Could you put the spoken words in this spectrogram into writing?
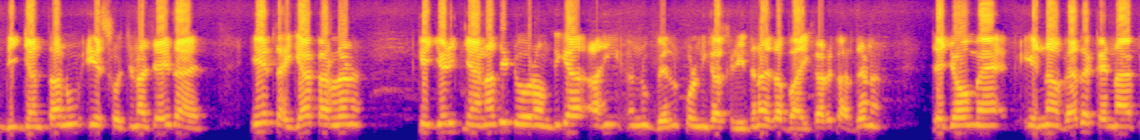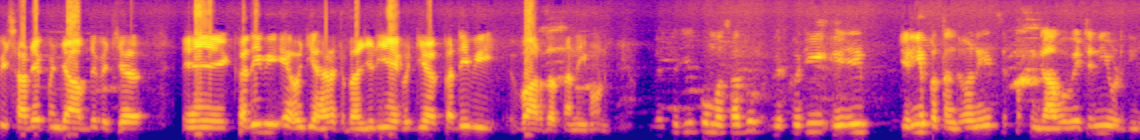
ਦੀ ਜਨਤਾ ਨੂੰ ਇਹ ਸੋਚਣਾ ਚਾਹੀਦਾ ਹੈ, ਇਹ ਤਹਈਆ ਕਰ ਲੈਣ। ਕਿ ਜਿਹੜੀ ਚਾਈਨਾ ਦੀ ਡੋਰ ਆਉਂਦੀ ਆ ਅਸੀਂ ਇਹਨੂੰ ਬਿਲਕੁਲ ਨਹੀਂਗਾ ਖਰੀਦਣਾ ਇਹਦਾ ਬਾਈਕਾਟ ਕਰ ਦੇਣ। ਤੇ ਜੋ ਮੈਂ ਇੰਨਾ ਵਾਅਦਾ ਕਰਨਾ ਵੀ ਸਾਡੇ ਪੰਜਾਬ ਦੇ ਵਿੱਚ ਇਹ ਕਦੀ ਵੀ ਇਹੋ ਜਿਹੀ ਹਰਕਤਾਂ ਜਿਹੜੀਆਂ ਇਹੋ ਜਿਹੀਆਂ ਕਦੀ ਵੀ ਵਾਰਦਾਤਾਂ ਨਹੀਂ ਹੋਣਗੀਆਂ ਦੇਖੋ ਜੀ ਭੂਮਾ ਸਾਹਿਬ ਦੇਖੋ ਜੀ ਇਹ ਜਿਹੜੀਆਂ ਪਤੰਗਾਂ ਨੇ ਸਿਰਫ ਪੰਜਾਬ ਵਿੱਚ ਨਹੀਂ ਉੜਦੀਆਂ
